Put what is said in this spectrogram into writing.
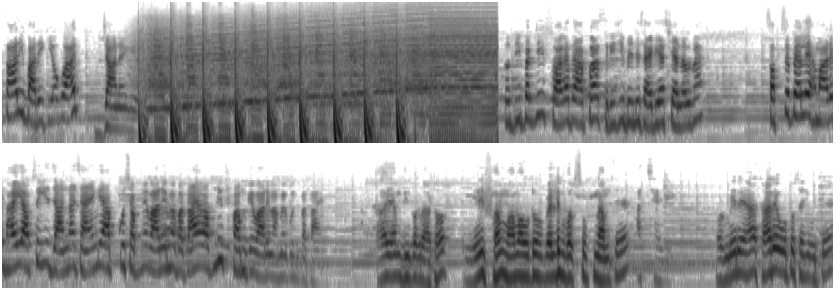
सारी बारीकियों को आज जानेंगे। तो दीपक जी, स्वागत है आपका Shri ji Business Ideas channel में। सबसे पहले हमारे भाई आपसे ये जानना चाहेंगे आप कुछ अपने बारे में बताएँ और अपनी फर्म के बारे में हमें कुछ बताएँ। आई एम दीपक राठौर मेरी firm Mama auto welding workshop के नाम से है। अच्छा जी। और मेरे यहाँ सारे ऑटो सही होते हैं।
